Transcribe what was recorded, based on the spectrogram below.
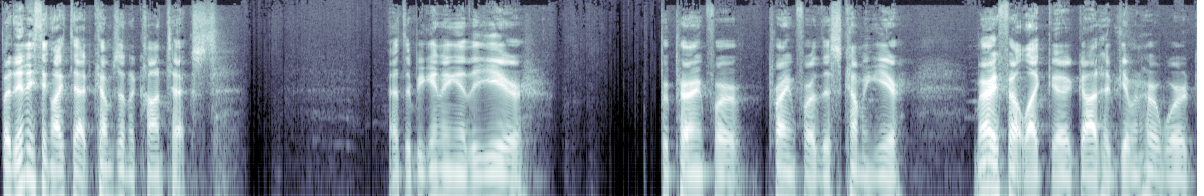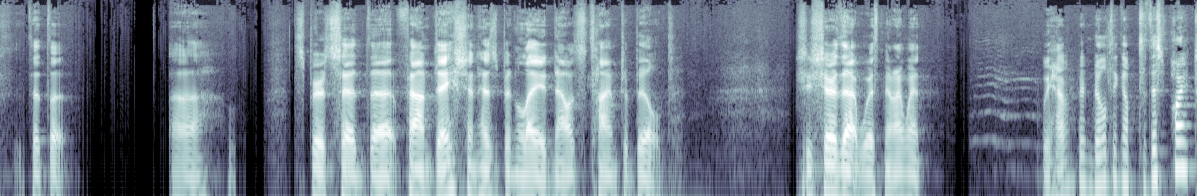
but anything like that comes in a context. At the beginning of the year, preparing for, praying for this coming year, Mary felt like uh, God had given her word that the uh, Spirit said the foundation has been laid. Now it's time to build. She shared that with me, and I went, We haven't been building up to this point?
